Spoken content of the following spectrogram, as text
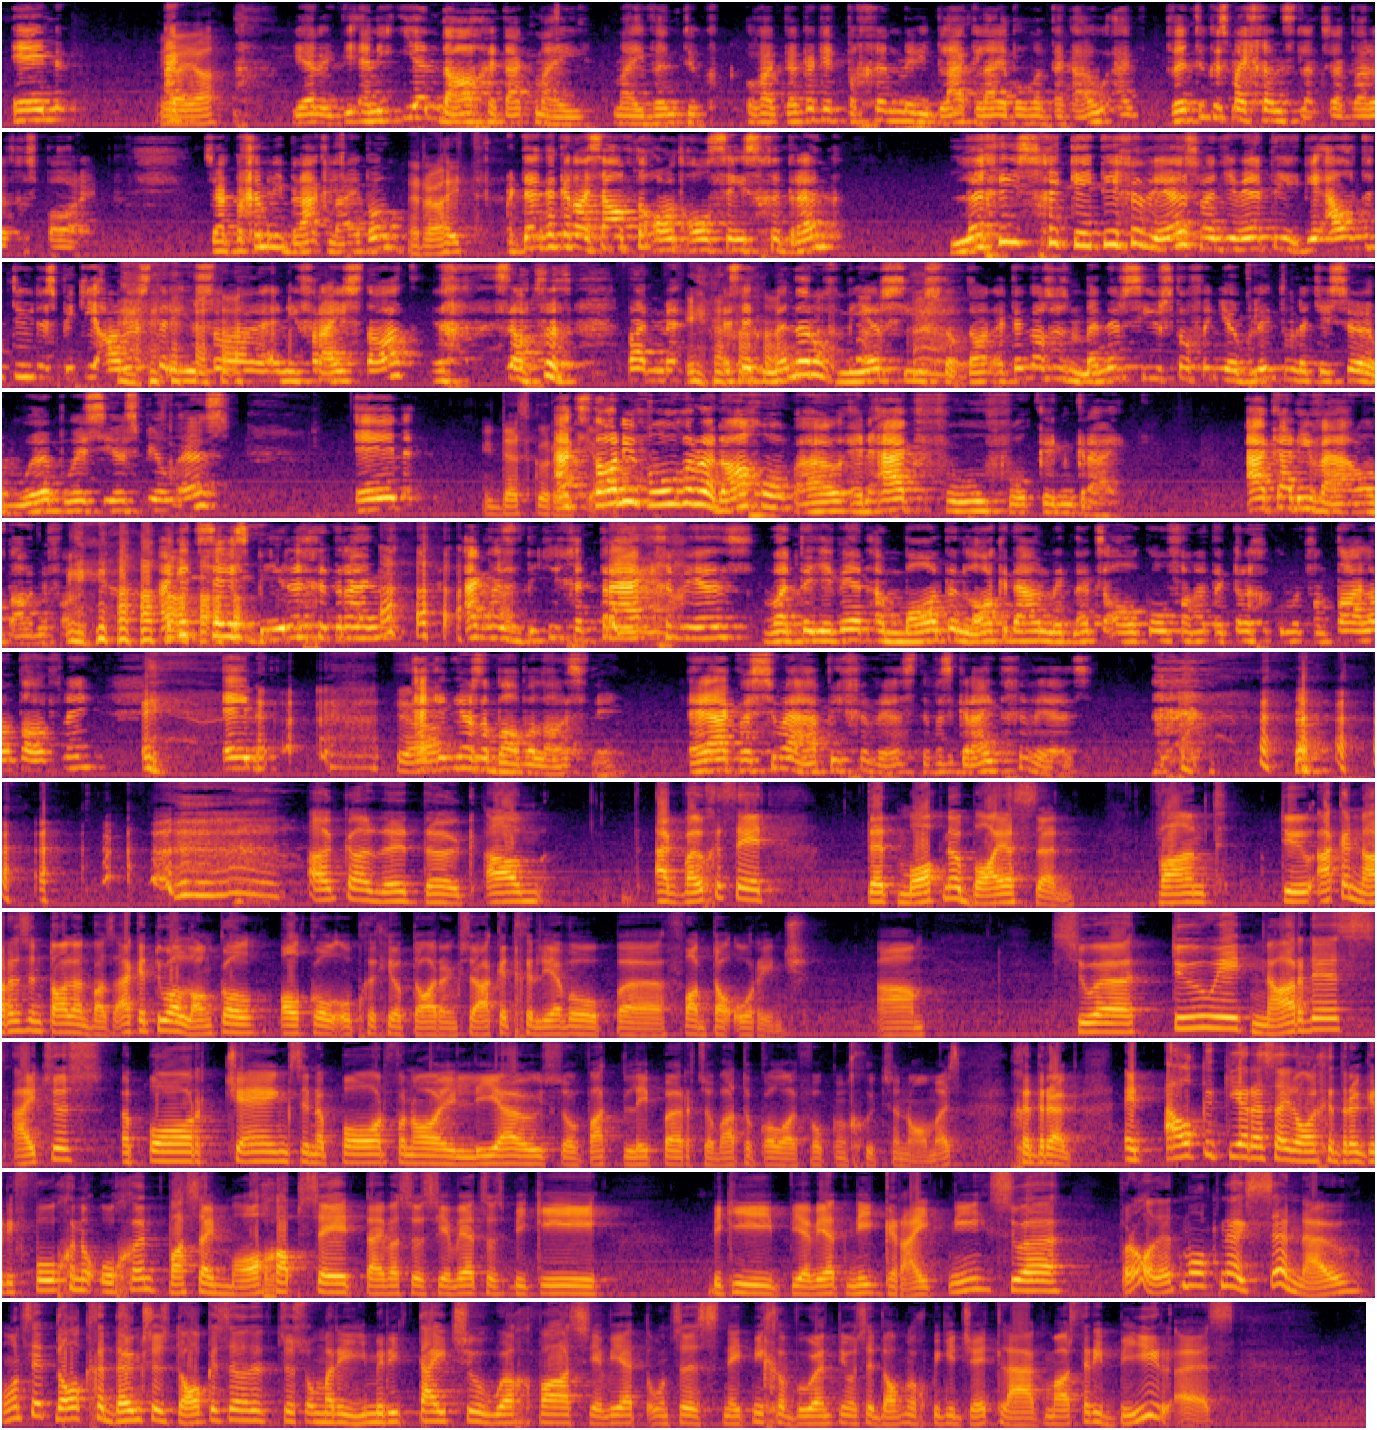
En Ja, ja. Ja, die in die een dag het ek my my windhoek of ek dink ek het begin met die black label want ek hou ek windhoek is my gunsteling, so ek wou dit gespaar het. So ek begin met die black label. Right. Ek dink ek het daai selfde aand al 6 gedrink. Liggies geketty gewees want jy weet die die altitude is bietjie anderster hierso in die Vrystaat. Selfs as wat mi- is dit minder of meer suurstof? Daar ek dink daar's is minder suurstof in jou bloed omdat jy so hoë bo see speel is. En Dis korrek. Ek staan die volgende dag op hou en ek voel fucking great. Ek kan die wêreld aanvang. Ek het 6 biere gedrink. Ek was bietjie getrek geweest want jy weet 'n maand in lockdown met niks alkohol vandat ek teruggekom het van Thailand af nê. En ja. ek het eers 'n babbelas nê. En ek was so happy geweest. Dit was great geweest. Ek kan dit dink. Um ek wou gesê het dit maak nou baie sin want toe ek in Narres in Thailand was, ek het toe al lankal alkohol opgegee op daardie ding. So ek het gelewe op uh, Fanta Orange. Um so toe het Nardes, hy het soos 'n paar Changs en 'n paar van daai Leos of wat Leopards of wat ook al daai fucking goed se naam is, gedrink. En elke keer as hy daai gedrink het die volgende oggend was sy maag upset. Hy was soos jy weet soos bietjie bietjie jy weet nie great nie. So bro, dit maak nou sin nou. Ons het dalk gedink soos dalk is dit soos omdat die humiditeit so hoog was, jy weet, ons is net nie gewoond nie. Ons het dalk nog bietjie jet lag, maar as dit die bier is,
